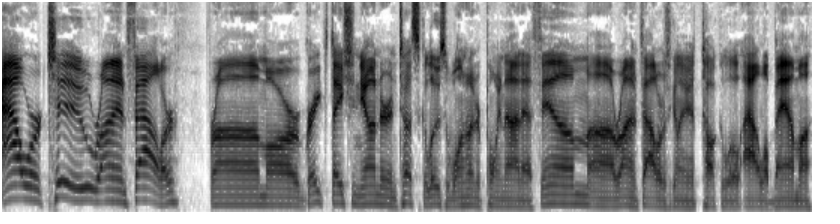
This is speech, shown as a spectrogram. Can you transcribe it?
Hour two, Ryan Fowler from our great station yonder in Tuscaloosa, 100.9 FM. Uh, Ryan Fowler is going to talk a little Alabama.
